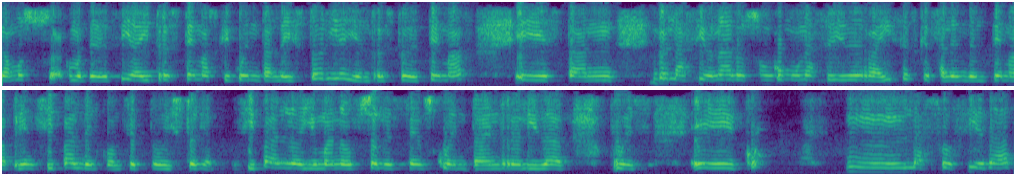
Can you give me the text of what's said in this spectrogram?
Digamos, como te decía, hay tres temas que cuentan la historia y el resto de temas eh, están relacionados, son como una serie de raíces que salen del tema principal, del concepto de historia principal, ¿no? Human Obsolescence cuenta en realidad, pues, eh, mm, la sociedad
